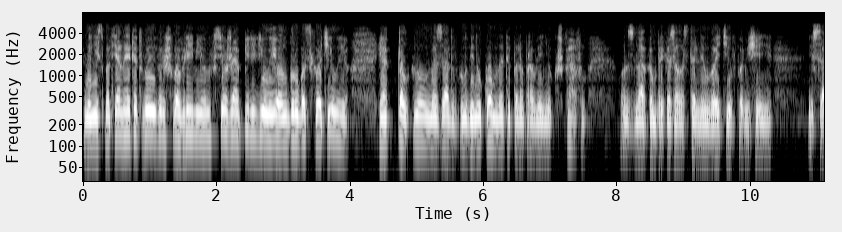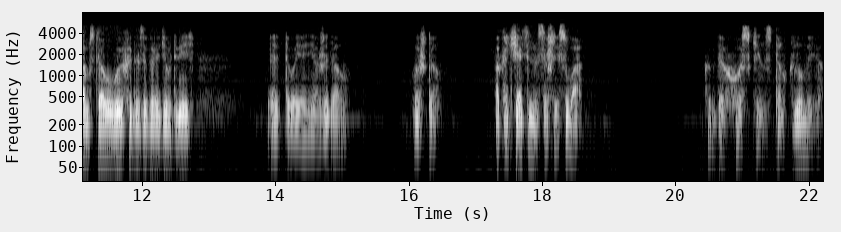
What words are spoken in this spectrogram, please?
но, несмотря на этот выигрыш во времени, он все же опередил ее, он грубо схватил ее и оттолкнул назад в глубину комнаты по направлению к шкафу. Он знаком приказал остальным войти в помещение, и сам стал у выхода, загородив дверь. Этого я не ожидал. Вы что, окончательно сошли с ума? Когда Хоскин столкнул ее,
